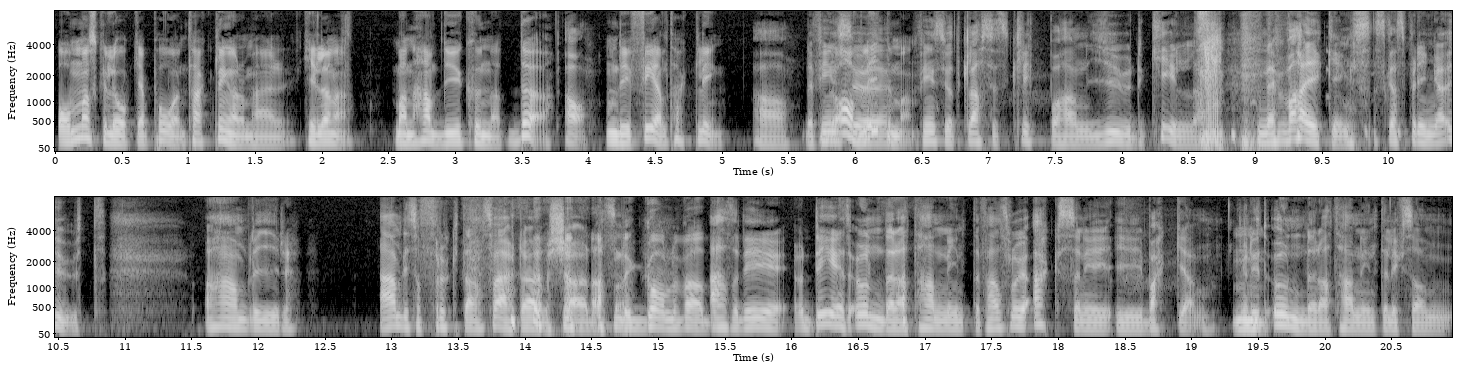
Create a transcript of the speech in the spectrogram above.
om man skulle åka på en tackling av de här killarna, man hade ju kunnat dö. Ja. Om det är fel tackling. Ja, det finns ju, man. finns ju ett klassiskt klipp på han ljudkillen när Vikings ska springa ut. Och han blir, han blir så fruktansvärt överkörd. Alltså. Som är golvad. Alltså det är, det är ett under att han inte, för han slår ju axeln i, i backen. Men Mm. det är ett under att han inte liksom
